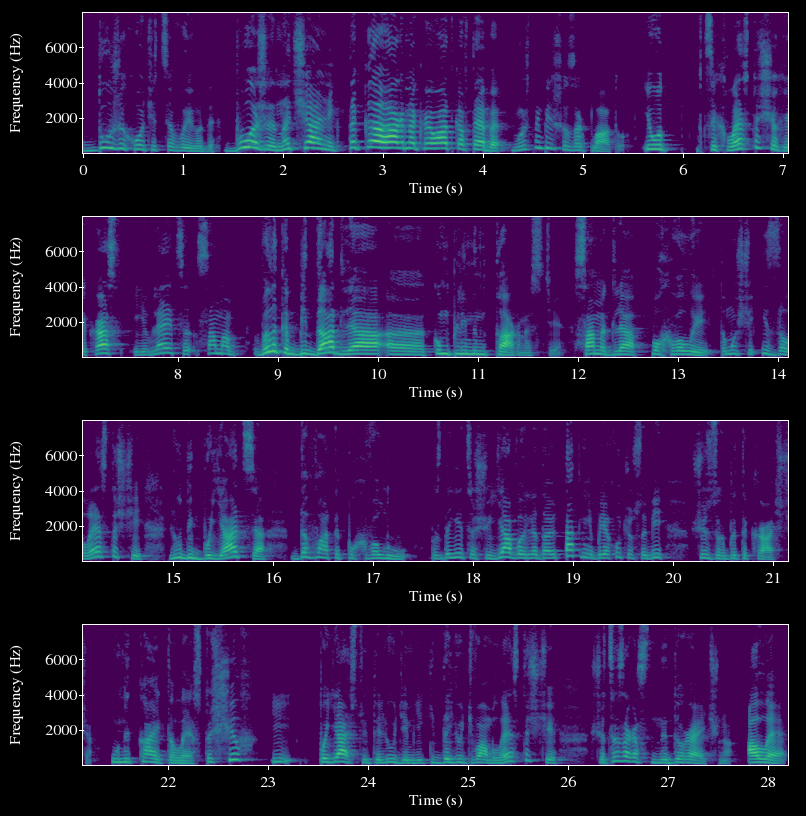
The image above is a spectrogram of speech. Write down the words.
дуже хочеться вигоди. Боже, начальник, така гарна кроватка в тебе. Можна більше зарплату? І от в цих лестощах якраз являється сама велика біда для е, компліментарності, саме для похвали, тому що із-за лестощі люди бояться давати похвалу. Бо здається, що я виглядаю так, ніби я хочу собі щось зробити краще. Уникайте лестощів і пояснюйте людям, які дають вам лестощі, що це зараз недоречно. Але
